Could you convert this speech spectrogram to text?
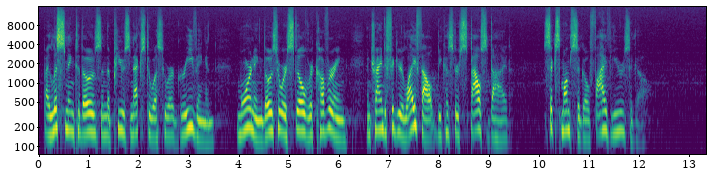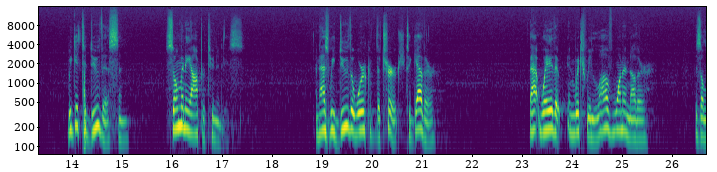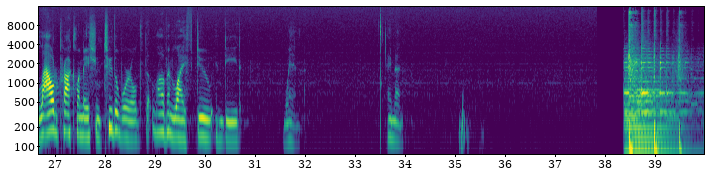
by listening to those in the pews next to us who are grieving and mourning, those who are still recovering and trying to figure life out because their spouse died six months ago, five years ago. We get to do this in so many opportunities. And as we do the work of the church together, that way that in which we love one another is a loud proclamation to the world that love and life do indeed win. Amen.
